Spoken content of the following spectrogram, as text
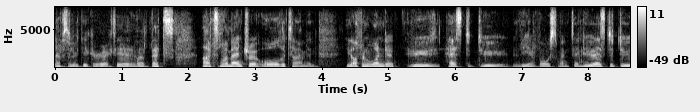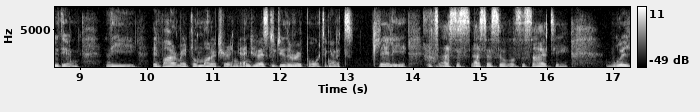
Absolutely correct. Yeah, that's that's my mantra all the time, and you often wonder who has to do the enforcement and who has to do the the environmental monitoring and who has to do the reporting, and it's clearly it's us as, a civil society. Will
